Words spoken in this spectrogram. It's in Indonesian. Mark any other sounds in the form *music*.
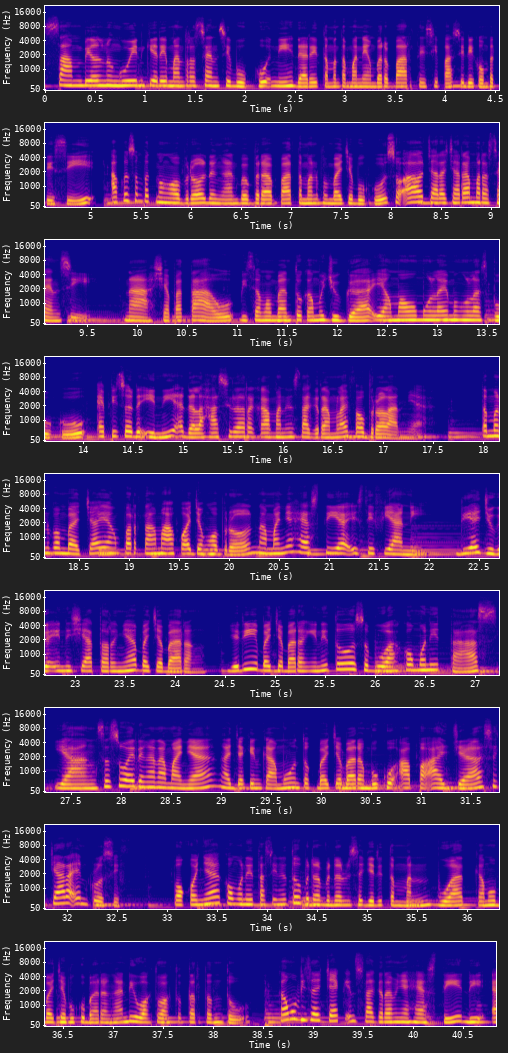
Sambil nungguin kiriman resensi buku nih dari teman-teman yang berpartisipasi di kompetisi, aku sempat mengobrol dengan beberapa teman pembaca buku soal cara-cara meresensi. Nah, siapa tahu bisa membantu kamu juga yang mau mulai mengulas buku. Episode ini adalah hasil rekaman Instagram live obrolannya. Teman pembaca yang pertama aku ajak ngobrol namanya Hestia Istiviani. Dia juga inisiatornya Baca Bareng. Jadi Baca Bareng ini tuh sebuah komunitas yang sesuai dengan namanya ngajakin kamu untuk baca bareng buku apa aja secara inklusif. Pokoknya komunitas ini tuh benar-benar bisa jadi temen buat kamu baca buku barengan di waktu-waktu tertentu. Kamu bisa cek Instagramnya Hesti di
